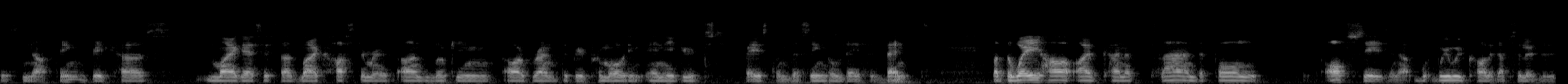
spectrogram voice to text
is nothing because my guess is that my customers aren't looking our brand to be promoting any goods based on the single days event. But the way how I've kind of planned the fall off season, uh, we would call it absolutely to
